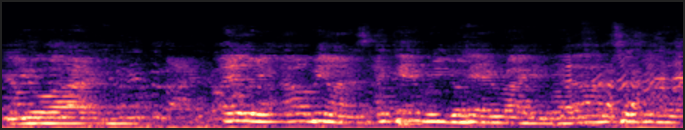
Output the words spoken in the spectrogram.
You are. Edwin, I'll be honest. I can't read your handwriting, brother. I'm just gonna.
